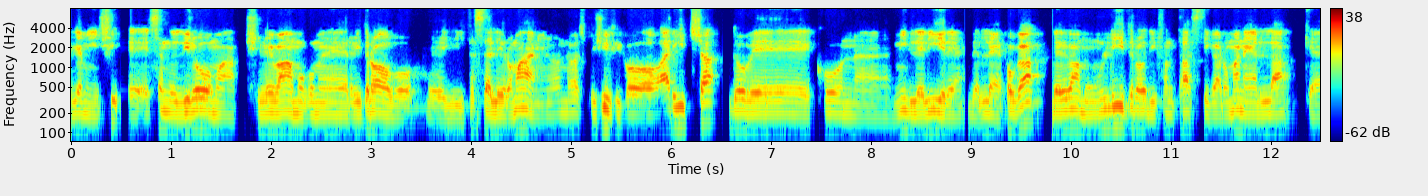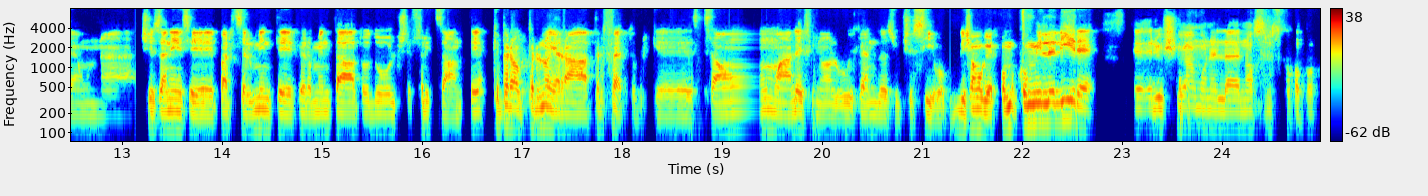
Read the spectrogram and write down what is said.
gli amici. Essendo di Roma, sceglievamo come ritrovo eh, i castelli romani, nello specifico a Riccia, dove con eh, mille lire dell'epoca bevevamo un litro di fantastica romanella, che è un cesanese parzialmente fermentato, dolce, frizzante, che però per noi era perfetto perché stavamo male fino al weekend successivo. Diciamo che con, con mille lire eh, riuscivamo nel nostro scopo.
